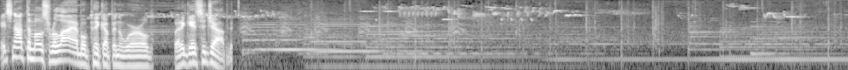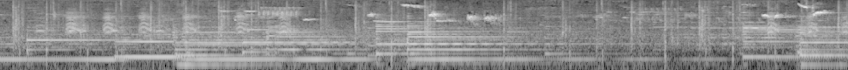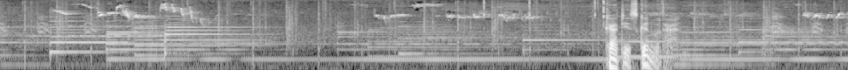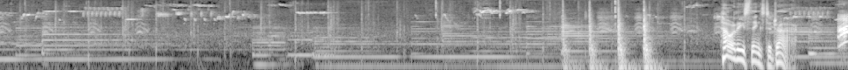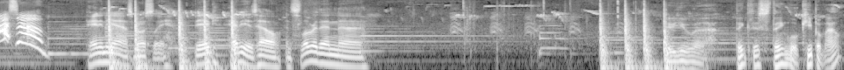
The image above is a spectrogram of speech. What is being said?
It's not the most reliable pickup in the world, but it gets the job done. Katjaa's good with her. How are these things to drive? Awesome! Pain in the ass, mostly. Big, heavy as hell, and slower than, uh... Do you, uh, think this thing will keep them out?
